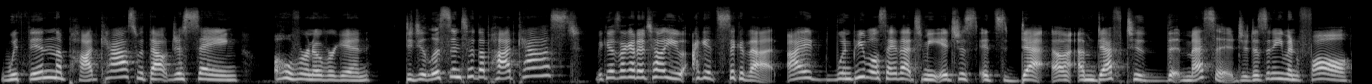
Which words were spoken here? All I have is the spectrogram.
within the podcast without just saying over and over again, did you listen to the podcast? Because I got to tell you, I get sick of that. I when people say that to me, it's just it's deaf. Uh, I'm deaf to the message. It doesn't even fall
